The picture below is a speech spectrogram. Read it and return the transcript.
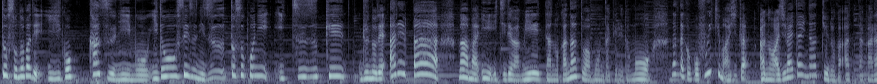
とその場で動かずにもう移動せずにずっとそこに居続けるのであればまあまあいい位置では見えたのかなとは思うんだけれどもなんだかこう雰囲気も味あの味わいたいなっていうのがあったから、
